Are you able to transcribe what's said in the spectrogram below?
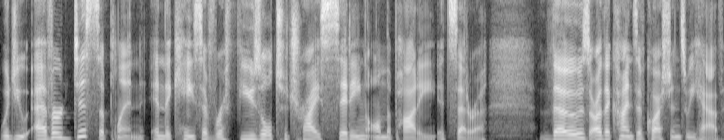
Would you ever discipline in the case of refusal to try sitting on the potty, etc.? Those are the kinds of questions we have.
